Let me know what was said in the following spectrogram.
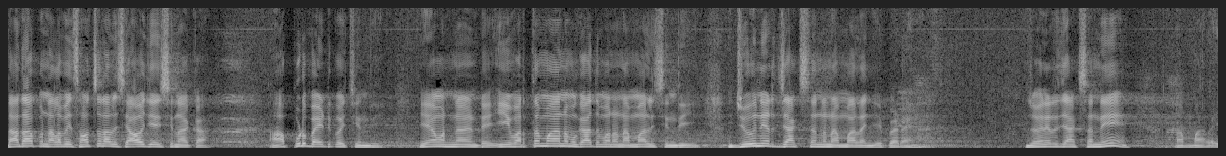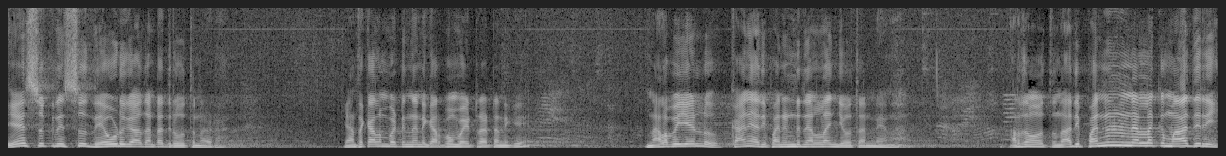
దాదాపు నలభై సంవత్సరాలు సేవ చేసినాక అప్పుడు బయటకు వచ్చింది. ఏమంటున్నాడంటే ఈ వర్తమానం కాదు మనం నమ్మాల్సింది. జూనియర్ జాక్సన్ నమ్మాలని చెప్పాడు ఆయన. జూనియర్ జాక్సన్ని నమ్మాలి. ఏసుక్రీస్తు దేవుడు కాదంట తిరుగుతున్నాడు. ఎంతకాలం పట్టిందండి గర్భం బయట రావటానికి? నలభై ఏళ్ళు. కానీ అది పన్నెండు నెలలు అని చెబుతాను నేను. అర్థమవుతుంది? అది పన్నెండు నెలలకు మాదిరి.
